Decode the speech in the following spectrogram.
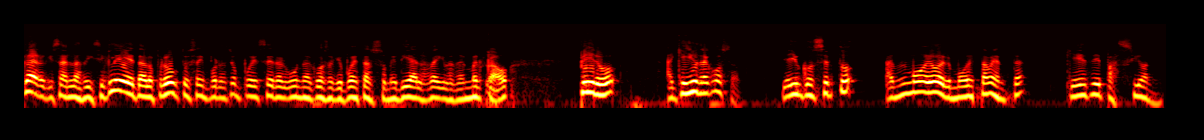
claro, quizás las bicicletas, los productos, esa importación puede ser alguna cosa que puede estar sometida a las reglas del mercado, Claro. pero aquí hay otra cosa. Y hay un concepto, a mi modo de ver, modestamente, que es de pasión.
